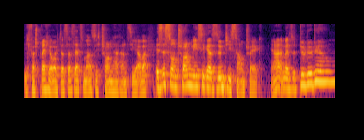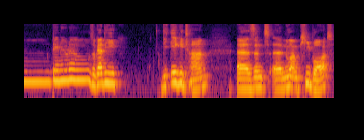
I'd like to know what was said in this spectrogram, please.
ich verspreche euch, dass das letzte Mal, dass ich Tron heranziehe, aber es ist so ein Tron-mäßiger Synthi-Soundtrack. Ja, immer so du du du, sogar die, die E-Gitarren äh, sind äh, nur am Keyboard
